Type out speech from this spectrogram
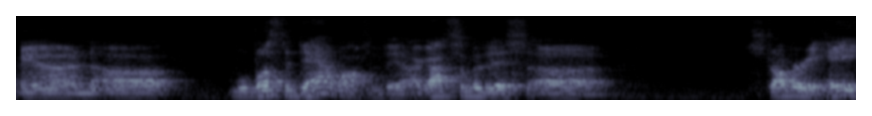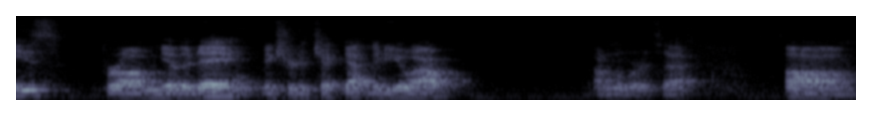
and uh, we'll bust a dab off of it. I got some of this uh, strawberry haze from the other day. Make sure to check that video out. I don't know where it's at. Um,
